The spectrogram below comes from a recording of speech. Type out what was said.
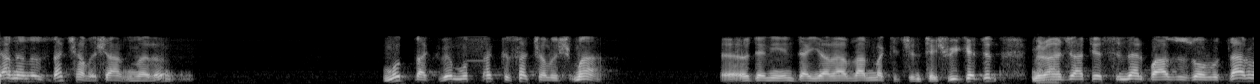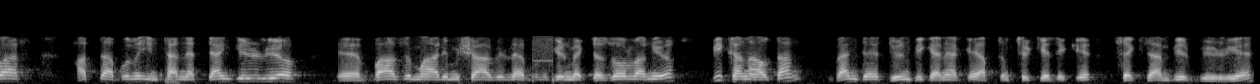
yanınızda çalışanların mutlak ve mutlak kısa çalışma ödeneğinden yararlanmak için teşvik edin. Müracaat etsinler. Bazı zorluklar var. Hatta bunu internetten giriliyor. E, bazı mali müşavirler bunu girmekte zorlanıyor. Bir kanaldan ben de dün bir genelge yaptım Türkiye'deki 81 büyülüye.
